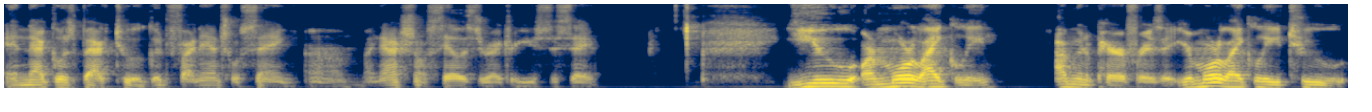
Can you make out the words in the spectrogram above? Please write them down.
And that goes back to a good financial saying um, my national sales director used to say you are more likely, I'm going to paraphrase it, you're more likely to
